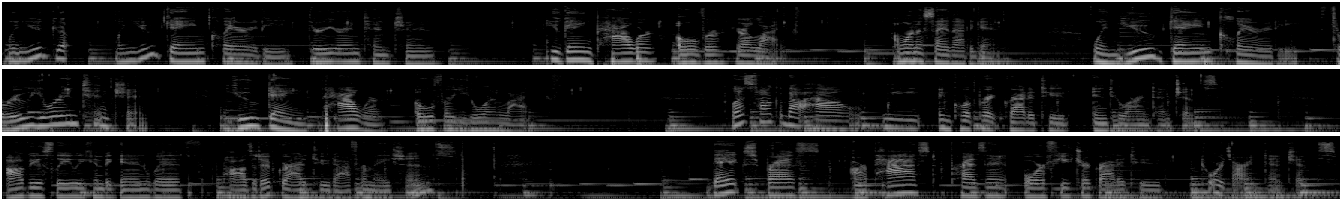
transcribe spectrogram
When you, go, when you gain clarity through your intention, you gain power over your life. I want to say that again. When you gain clarity through your intention, you gain power over your life. Let's talk about how we incorporate gratitude into our intentions. Obviously, we can begin with positive gratitude affirmations. They express our past, present, or future gratitude towards our intentions.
